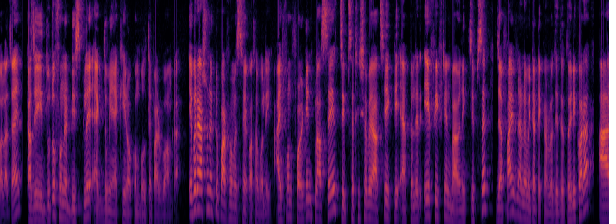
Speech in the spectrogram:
বলা যায়। কাজে এই দুটো ফোনের ডিসপ্লে একদমই একই রকম বলতে পারব আমরা। এবারে আসুন একটু পারফরমেন্স নিয়ে কথা বলি। আইফোন ফোরটিন প্লাসে চিপসেট হিসেবে আছে একটি অ্যাপেলের এ ফিফটিন বায়োনিক চিপসেট যা ফাইভ ন্যানোমিটার টেকনোলজিতে তৈরি করা। আর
